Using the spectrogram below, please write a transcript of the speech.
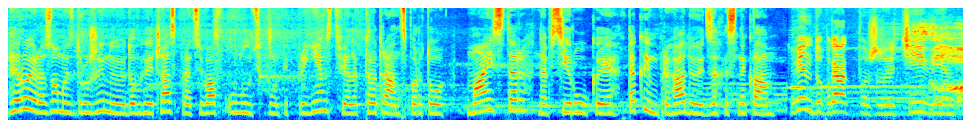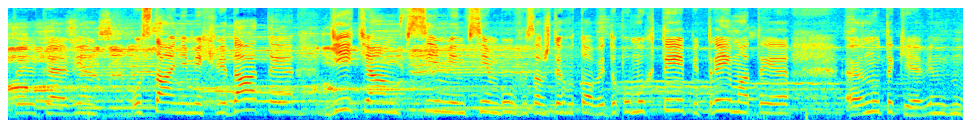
Герой разом із дружиною довгий час працював у Луцькому підприємстві електротранспорту. Майстер на всі руки. Таким пригадують захисника. Він добрак по житті, він таке, він у стані міг віддати дітям, всім він всім був завжди готовий допомогти, підтримати. Е, Ну таке, він,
